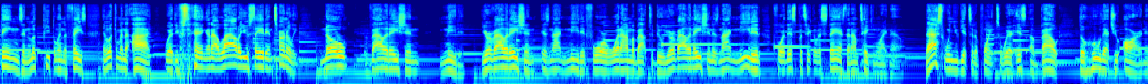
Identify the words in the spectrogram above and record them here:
things and look people in the face and look them in the eye, whether you're saying it out loud or you say it internally. No validation needed. Your validation is not needed for what I'm about to do. Your validation is not needed for this particular stance that I'm taking right now. That's when you get to the point to where it's about the who that you are and the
